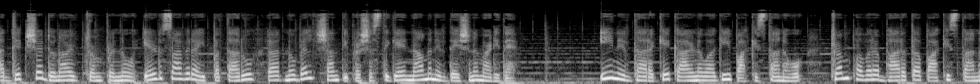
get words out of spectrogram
ಅಧ್ಯಕ್ಷ ಡೊನಾಲ್ಡ್ ಟ್ರಂಪ್ ಅನ್ನು ಎರಡು ಸಾವಿರ ಇಪ್ಪತ್ತಾರು ರ ನೊಬೆಲ್ ಶಾಂತಿ ಪ್ರಶಸ್ತಿಗೆ ನಾಮನಿರ್ದೇಶನ ಮಾಡಿದೆ. ಈ ನಿರ್ಧಾರಕ್ಕೆ ಕಾರಣವಾಗಿ ಪಾಕಿಸ್ತಾನವು ಟ್ರಂಪ್ ಅವರ ಭಾರತ ಪಾಕಿಸ್ತಾನ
